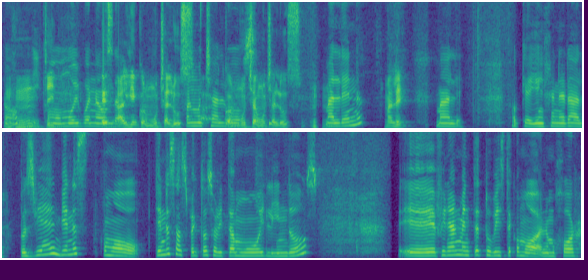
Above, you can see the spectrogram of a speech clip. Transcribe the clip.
¿no? y como muy buena onda. Es alguien con mucha luz. Con mucha luz. Con mucha, mucha luz. ¿Malena? Male. Male. Ok, en general. Pues bien, vienes como, tienes aspectos ahorita muy lindos. Eh, finalmente tuviste como a lo mejor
